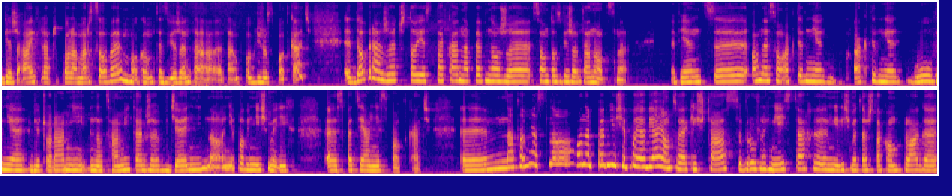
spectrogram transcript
wieże Eiffla czy pola marsowe, mogą te zwierzęta tam w pobliżu spotkać. Dobra rzecz to jest taka na pewno, że są to zwierzęta nocne. Więc y, one są aktywnie, aktywnie głównie wieczorami, nocami, także w dzień no, nie powinniśmy ich e, specjalnie spotkać. Natomiast no, one pewnie się pojawiają co jakiś czas w różnych miejscach. Mieliśmy też taką plagę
